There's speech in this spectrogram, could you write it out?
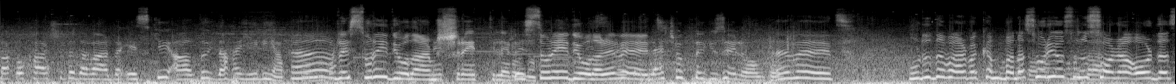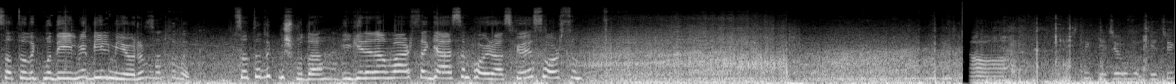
Bak o karşıda da vardı eski aldı daha yeni yaptı Ha, onu restore ediyorlarmış. Restore ettiler onu. Restore ediyorlar evet. Ettiler, Çok da güzel oldu. Evet. Burada da var bakın bana da var, soruyorsunuz burada. sonra orada satılık mı değil mi bilmiyorum. Satılık. Satılıkmış bu da. İlgilenen varsa gelsin Poyrazköy'e sorsun. Aa, İşte gece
